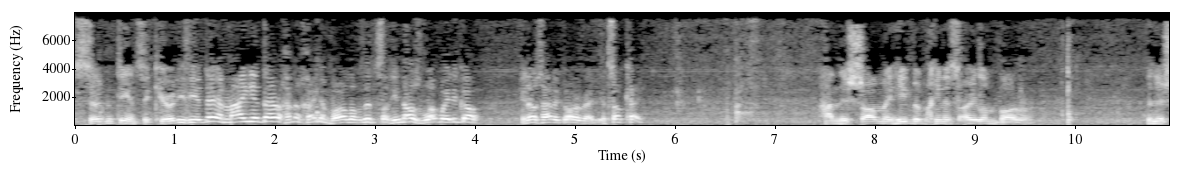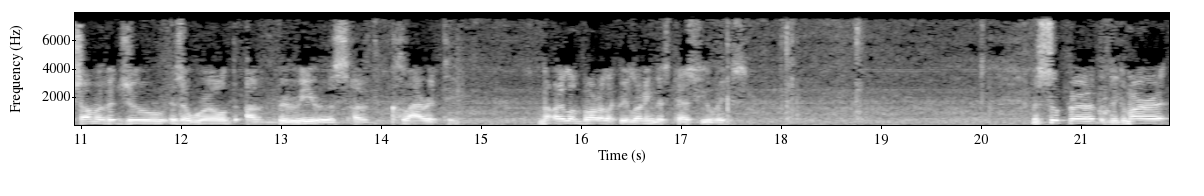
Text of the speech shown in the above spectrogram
certainty and security. He knows what way to go. He knows how to go already. It's okay. The neshama of a Jew is a world of berirus, of clarity. The olam bara, like we're learning this past few weeks. The super, the Gemara,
